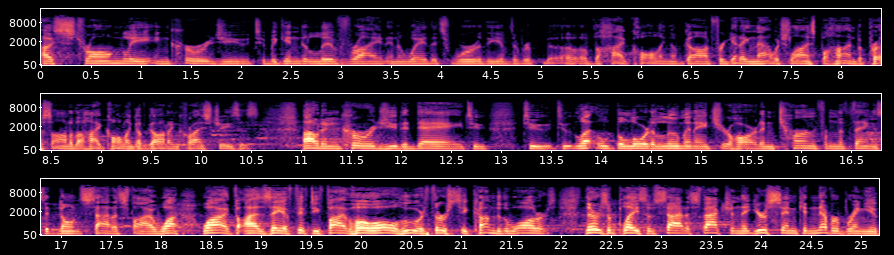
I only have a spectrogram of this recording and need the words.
I strongly encourage you to begin to live right in a way that's worthy of the, uh, of the high calling of God, forgetting that which lies behind, but press on to the high calling of God in Christ Jesus. I would encourage you today to, to, to let the Lord illuminate your heart and turn from the things that don't satisfy. Why, why Isaiah 55, ho, all who are thirsty, come to the waters. There's a place of satisfaction that your sin can never bring you.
